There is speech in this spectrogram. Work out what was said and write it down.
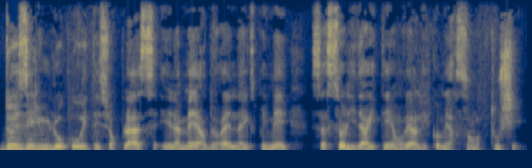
Deux élus locaux étaient sur place et la maire de Rennes a exprimé sa solidarité envers les commerçants touchés.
